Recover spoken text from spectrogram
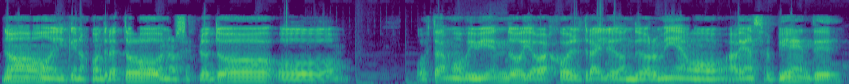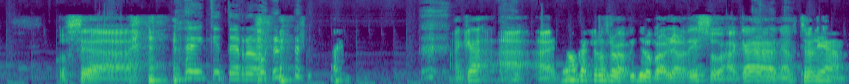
no, el que nos contrató nos explotó o, o estábamos viviendo y abajo del trailer donde dormíamos habían serpientes. O sea... Ay, qué terror. Acá, a, tengo que hacer otro capítulo para hablar de eso. Acá en Australia,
